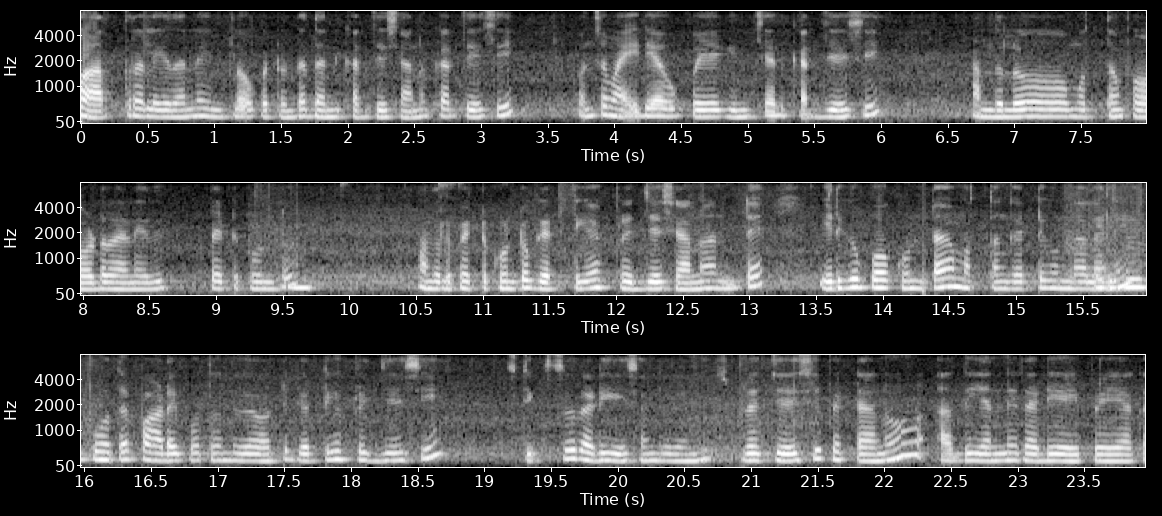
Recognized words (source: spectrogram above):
పాత్ర లేదని ఇంట్లో ఒకటి ఉంటే దాన్ని కట్ చేశాను. కట్ చేసి కొంచెం ఐడియా ఉపయోగించి అది కట్ చేసి అందులో మొత్తం పౌడర్ అనేది పెట్టుకుంటూ అందులో పెట్టుకుంటూ గట్టిగా ప్రెస్ చేశాను. అంటే ఇరిగిపోకుండా మొత్తం గట్టిగా ఉండాలి ఇరిగిపోతే పాడైపోతుంది కాబట్టి గట్టిగా ప్రెస్ చేసి స్టిక్స్ రెడీ చేశాను చూడండి. స్ప్రెడ్ చేసి పెట్టాను. అది అన్నీ రెడీ అయిపోయాక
